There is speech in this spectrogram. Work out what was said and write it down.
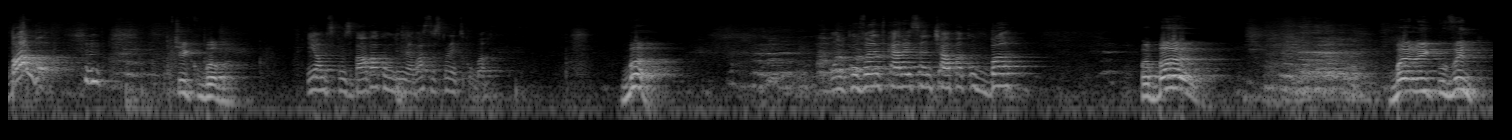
Babă! ce cu băbă? Eu am spus baba, cum dumneavoastră spuneți cu bă. Bă, Un cuvânt care să înceapă cu bă. Bă, bă! Bă, nu-i cuvânt.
